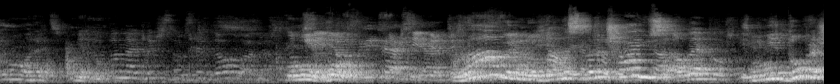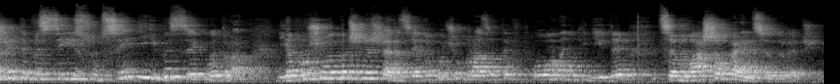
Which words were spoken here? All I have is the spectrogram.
Хай йому грець. Ні, ну, ні, ну, правильно, я не сперечаюся, але мені добре жити без цієї субсидії, без цих витрат. Я прошу вибачення ще раз, я не хочу образити в кого маленькі діти. Це ваша пенсія, до речі.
